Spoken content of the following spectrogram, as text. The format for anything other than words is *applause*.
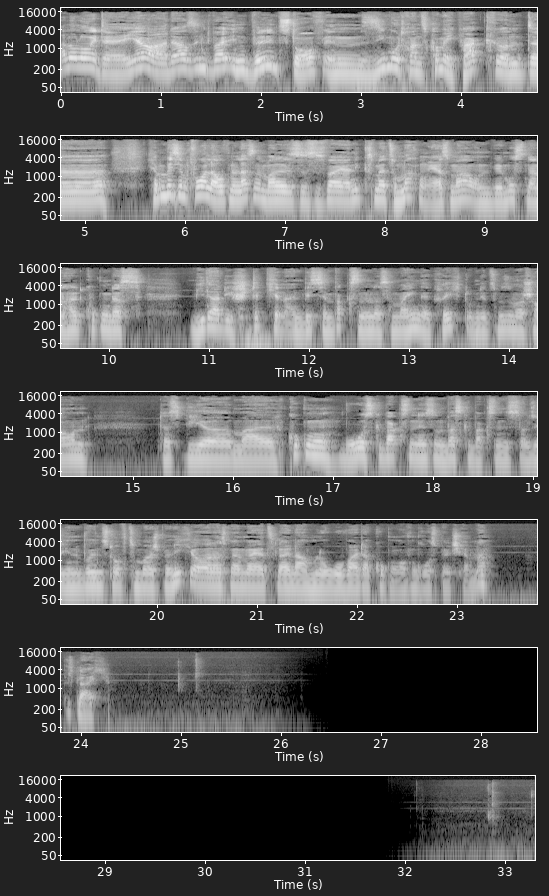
Hallo Leute, ja, da sind wir in Willensdorf im Simotrans Comic Pack und äh, ich habe ein bisschen vorlaufen lassen, weil es, es war ja nichts mehr zu machen erstmal und wir mussten dann halt gucken, dass wieder die Städtchen ein bisschen wachsen. Das haben wir hingekriegt und jetzt müssen wir schauen, dass wir mal gucken, wo es gewachsen ist und was gewachsen ist. Also hier in Willensdorf zum Beispiel nicht, aber das werden wir jetzt gleich nach dem Logo weiter gucken auf dem Großbildschirm. Ne? Bis gleich.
